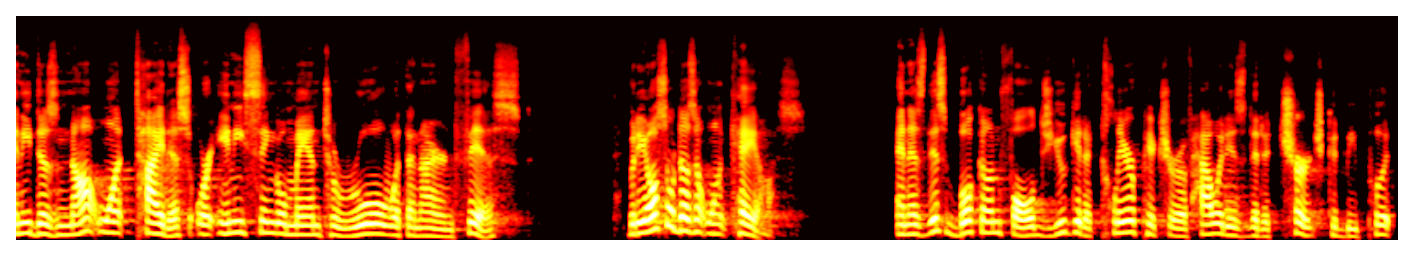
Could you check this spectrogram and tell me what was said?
And he does not want Titus or any single man to rule with an iron fist. But he also doesn't want chaos. And as this book unfolds, you get a clear picture of how it is that a church could be put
